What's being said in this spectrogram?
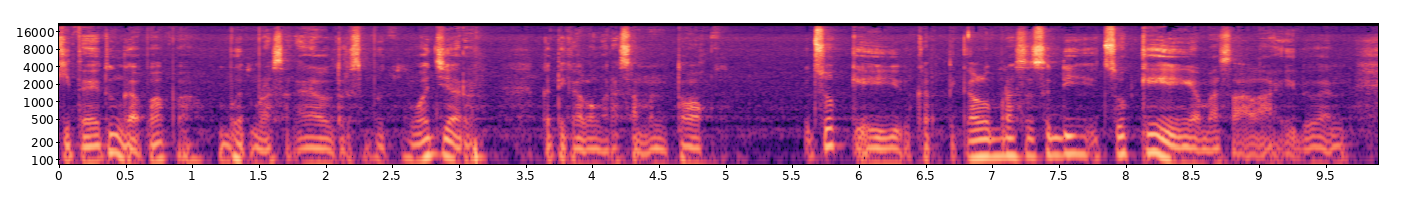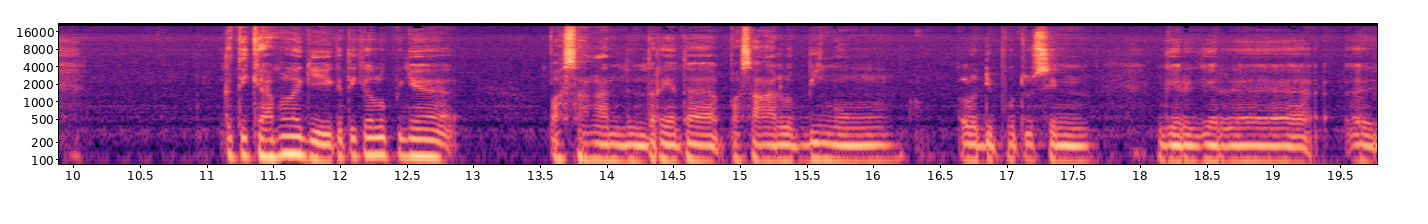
kita itu nggak apa-apa buat merasakan hal tersebut. Wajar ketika lo ngerasa mentok. It's okay ketika lo merasa sedih it's okay nggak masalah gitu kan. Ketika apa lagi? Ketika lo punya pasangan dan ternyata pasangan lo bingung lo diputusin gara-gara uh,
